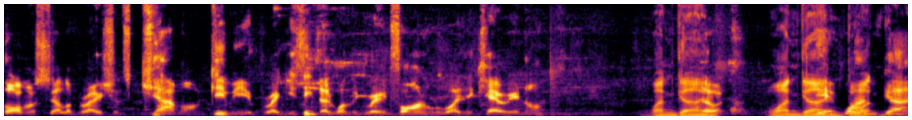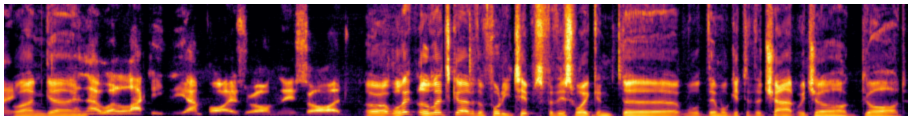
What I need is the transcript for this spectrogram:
bomber celebrations. Come on, give me a break. You think they'd won the grand final the way they're carrying on? One game. No. One game. Yeah, one game. One game. And they were lucky. The umpires are on their side. All right. Well, let, let's go to the footy tips for this week, and uh, well, then we'll get to the chart. Which, oh God,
